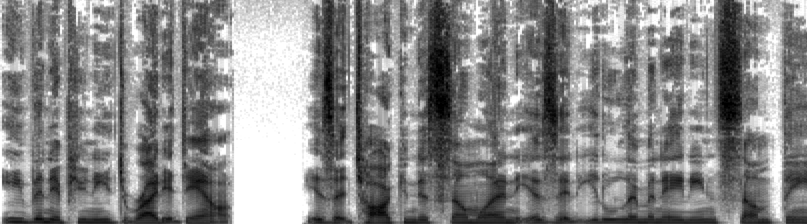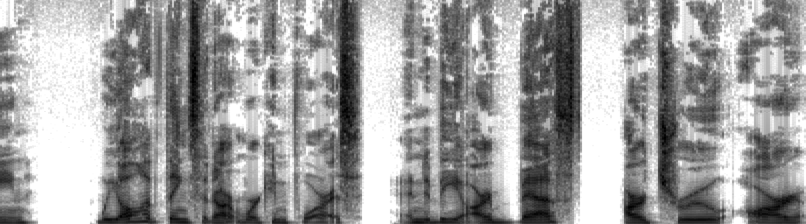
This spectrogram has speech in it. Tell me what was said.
even if you need to write it down. Is it talking to someone? Is it eliminating something? We all have things that aren't working for us and to be our best, our true, our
